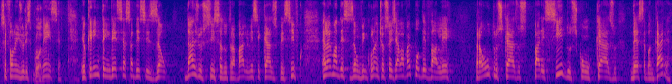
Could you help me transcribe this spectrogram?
Você falou em jurisprudência. Eu queria entender se essa decisão da Justiça do Trabalho, nesse caso específico, ela é uma decisão vinculante, ou seja, ela vai poder valer para outros casos parecidos com o caso dessa bancária?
